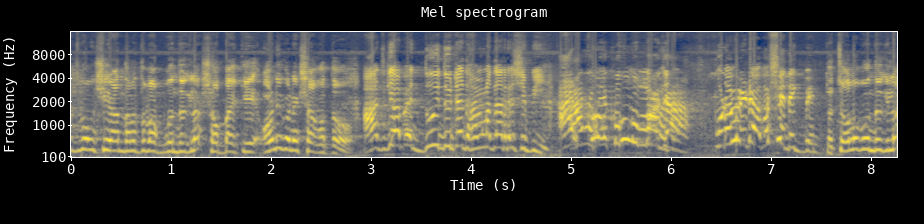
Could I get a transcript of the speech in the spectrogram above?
রাজবংশী রান্ধানো তোমার বন্ধুগুলা সবাইকে অনেক অনেক স্বাগত। আজকে হবে দুই দুইটা ধামাকাদার রেসিপি আর হবে খুব মজা। পুরো ভিডিও অবশ্যই দেখবেন। তো চলো বন্ধুগুলা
